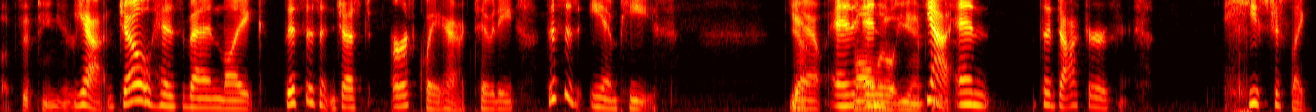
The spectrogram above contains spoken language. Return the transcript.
oh, uh, fifteen years. Yeah, Joe has been like, this isn't just earthquake activity. This is EMPs. You yeah, know, and, small and little EMPs. yeah, and the doctor, he's just like,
